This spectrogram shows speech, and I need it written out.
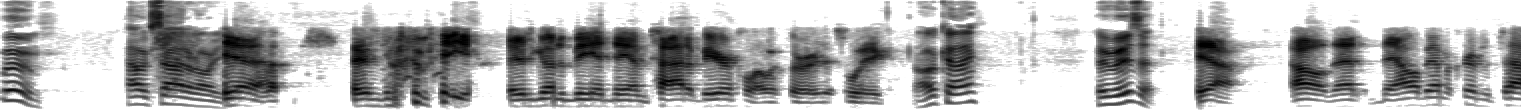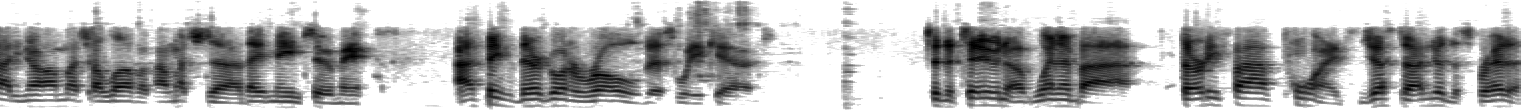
Boom. How excited are you? Yeah, there's going to be there's going to be a damn tide of beer flowing through this week. Okay. Who is it? Yeah. Oh, that the Alabama Crimson Tide. You know how much I love them, how much uh, they mean to me. I think they're going to roll this weekend to the tune of winning by 35 points, just under the spread of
